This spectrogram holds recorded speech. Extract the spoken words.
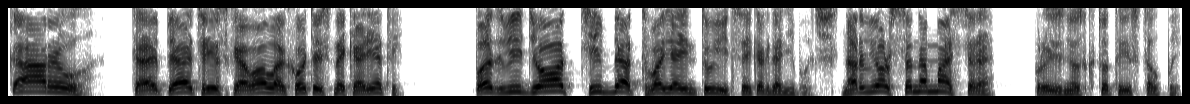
«Карл, ты опять рисковал, охотясь на кареты?» «Подведет тебя твоя интуиция когда-нибудь. Нарвешься на мастера», — произнес кто-то из толпы.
